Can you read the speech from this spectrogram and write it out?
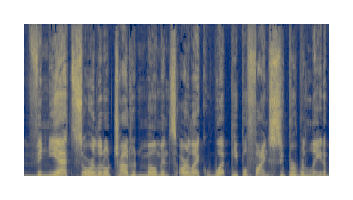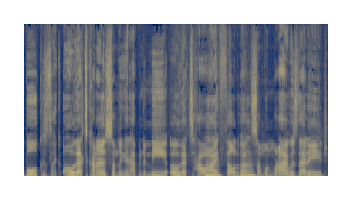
vignettes or little childhood moments are like what people find super relatable because like oh that's kind of something that happened to me oh that's how Mm-hmm. i felt about someone when i was that age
